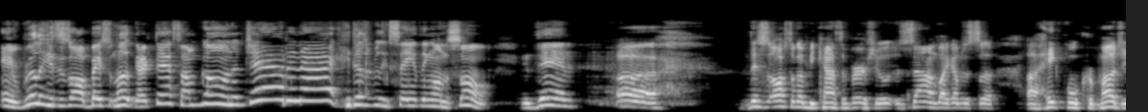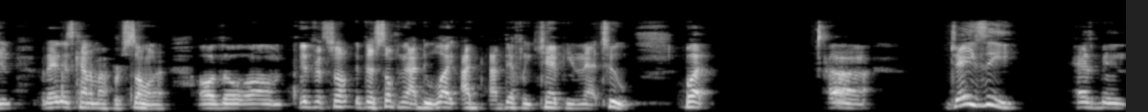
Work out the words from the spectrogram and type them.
And really it's just all based on hook like that's I'm going to jail tonight. He doesn't really say anything on the song. And then uh this is also going to be controversial. It sounds like I'm just a, a hateful curmudgeon, but that is kind of my persona. Although, um, if there's some, if there's something I do like, I, I definitely champion that too. But uh, Jay Z has been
